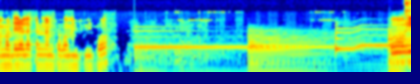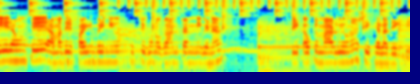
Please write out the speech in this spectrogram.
আমাদের এলাকার নামটা কমেন্টে লিখো। তো এই রাউন্ডে আমাদের ফাহিম ভাই নিয়ত করছে, কোনো গান টান নেবে না। সে কাউকে মারবেও না, সে খেলা দেখবে।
